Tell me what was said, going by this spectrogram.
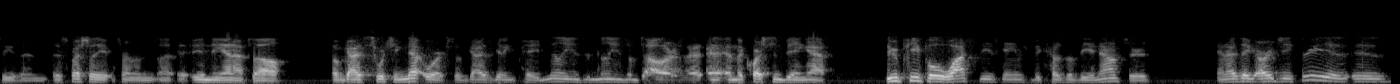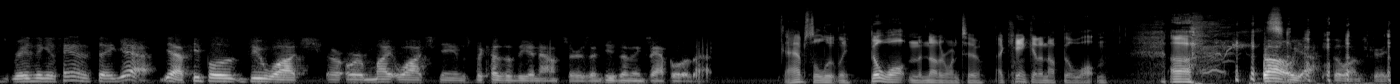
season, especially from uh, in the NFL, of guys switching networks, of guys getting paid millions and millions of dollars, and, and the question being asked: Do people watch these games because of the announcers? And I think RG3 is, is raising his hand and saying, yeah, yeah, people do watch or, or might watch games because of the announcers, and he's an example of that. Absolutely. Bill Walton, another one too. I can't get enough Bill Walton. Uh, oh yeah, Bill Walton's great.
